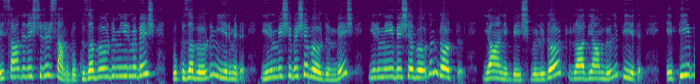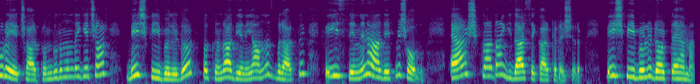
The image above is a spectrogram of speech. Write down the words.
Ve sadeleştirirsem 9'a böldüm 25, 9'a böldüm 20'dir. 25'i 5'e böldüm 5, 20'yi 5'e böldüm 4'tür. Yani 5 bölü 4 radyan bölü pi'dir. E pi buraya çarpım durumunda geçer. 5 pi bölü 4 bakın radyanı yalnız bıraktık ve istenileni elde etmiş olduk. Eğer şıklardan gidersek arkadaşlarım 5 pi bölü 4'te hemen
